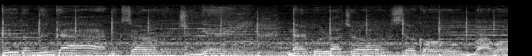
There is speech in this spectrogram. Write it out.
끝없는 가능성 중에 날 골라줘서 고마워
